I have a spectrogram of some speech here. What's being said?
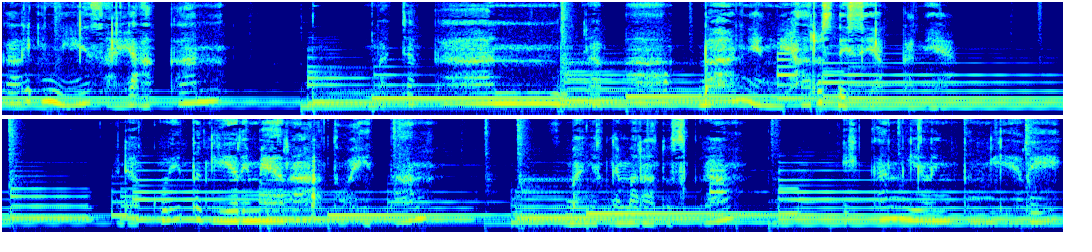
Kali ini saya akan membacakan beberapa bahan yang harus disiapkan ya. Ada kulit tenggiri merah atau hitam sebanyak 500 gram, ikan giling tenggiri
